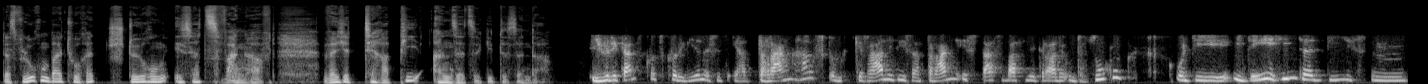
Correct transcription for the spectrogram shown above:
Das Fluchen bei Tourette-Störung ist ja zwanghaft. Welche Therapieansätze gibt es denn da? Ich würde ganz kurz korrigieren, es ist eher dranghaft und gerade dieser Drang ist das, was wir gerade untersuchen. Und die Idee hinter diesen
